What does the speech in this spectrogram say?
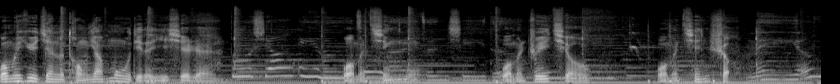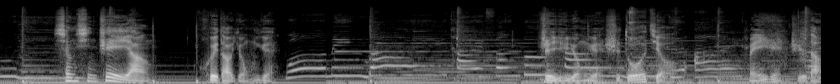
我们遇见了同样目的的一些人，我们倾慕，我们追求，我们牵手，相信这样。会到永远。至于永远是多久，没人知道，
